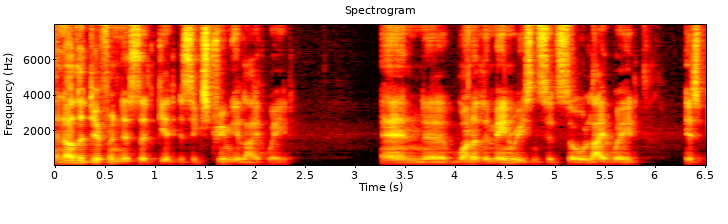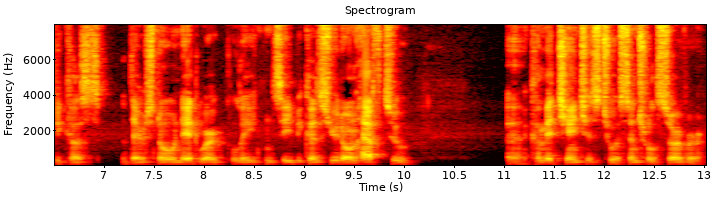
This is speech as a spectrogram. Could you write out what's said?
Another difference is that Git is extremely lightweight. And uh, one of the main reasons it's so lightweight is because there's no network latency because you don't have to uh, commit changes to a central server.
